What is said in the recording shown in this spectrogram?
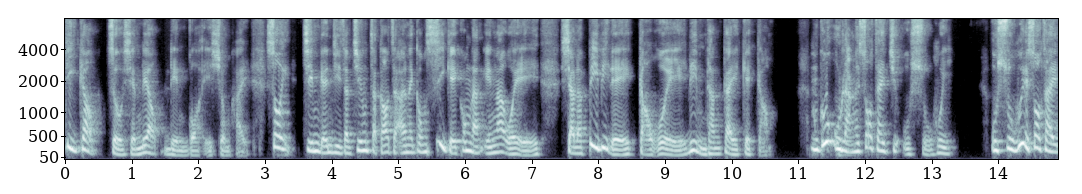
地教造成了另外的伤害。所以今年二十章十九节安尼讲，世界讲人闲仔话，设立秘密的教话，你毋通甲伊结交。毋过有人的所在就有是非，有是非的所在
